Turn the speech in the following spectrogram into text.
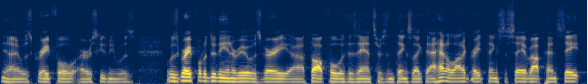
Yeah, I was grateful, or excuse me, was was grateful to do the interview. Was very uh, thoughtful with his answers and things like that. Had a lot of great things to say about Penn State.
